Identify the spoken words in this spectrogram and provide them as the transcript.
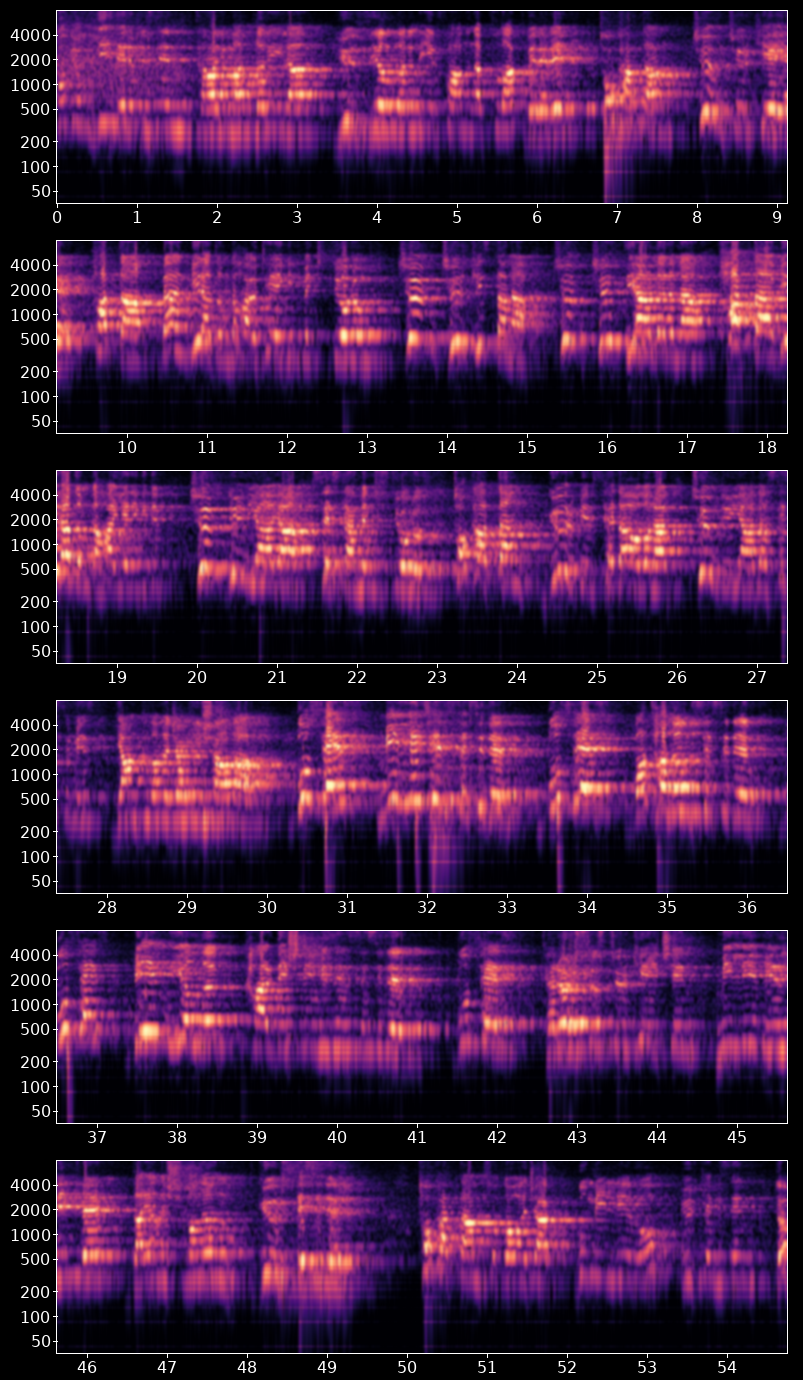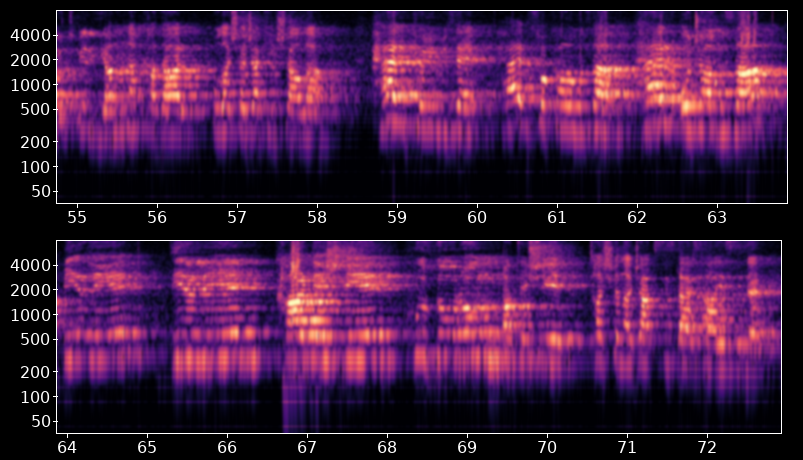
Bugün liderimizin talimatlarıyla yüzyılların irfanına kulak vererek Tokat'tan tüm Türkiye'ye hatta ben bir adım daha öteye gitmek istiyorum. Tüm Türkistan'a, tüm Türk diyarlarına hatta bir adım daha ileri gidip tüm dünyaya seslenmek istiyoruz. Tokat'tan gür bir olarak tüm dünyada sesimiz yankılanacak inşallah. Bu ses milletin sesidir. Bu ses vatanın sesidir. Bu ses bin yıllık kardeşliğimizin sesidir. Bu ses terörsüz Türkiye için milli birlik ve dayanışmanın gür sesidir. Tokat'tan doğacak bu milli ruh ülkemizin dört bir yanına kadar ulaşacak inşallah. Her köyümüze, her sokağımıza, her ocağımıza birliğin, dirliğin, kardeşliğin, huzurun ateşi taşınacak sizler sayesinde.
